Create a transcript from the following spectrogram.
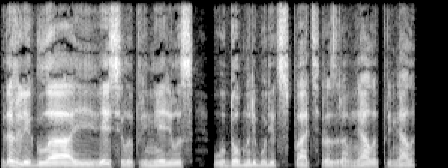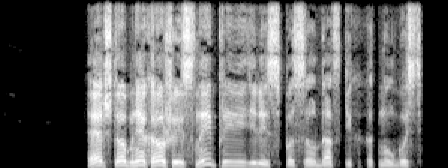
и даже легла и весело примерилась, удобно ли будет спать, разровняла, примяла. — Это чтоб мне хорошие сны привиделись, — по-солдатски хохотнул гость.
